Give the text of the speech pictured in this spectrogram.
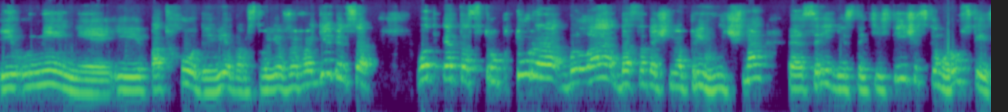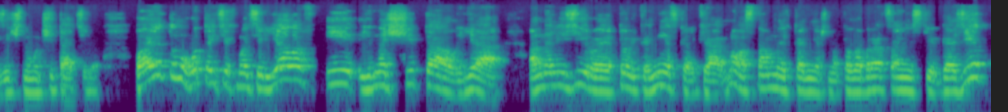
и умение, и подходы ведомства Йозефа Геббельса, вот эта структура была достаточно привычна э, среднестатистическому русскоязычному читателю. Поэтому вот этих материалов и, и насчитал я, анализируя только несколько, ну, основных, конечно, коллаборационистских газет,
